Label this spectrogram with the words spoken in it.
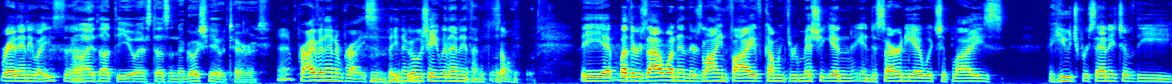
read, anyways. Uh, oh, I thought the U.S. doesn't negotiate with terrorists. eh, private enterprise. they negotiate with anything. So the uh, but there's that one, and there's Line Five coming through Michigan into Sarnia, which supplies a huge percentage of the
